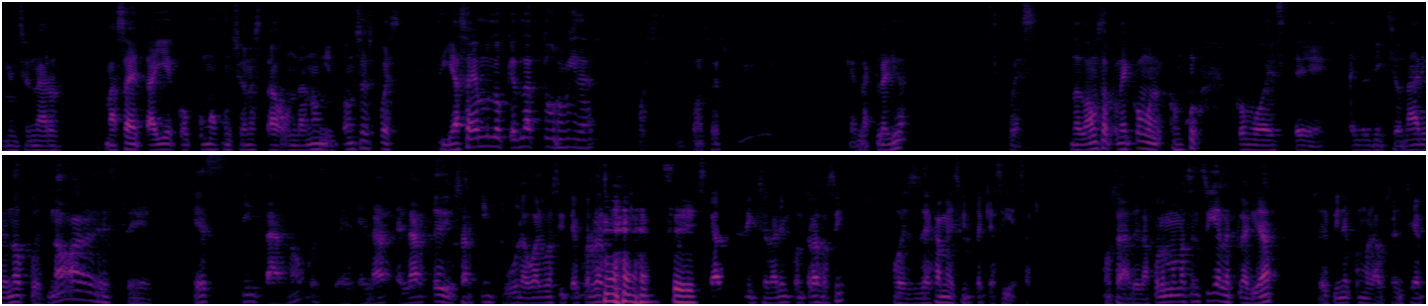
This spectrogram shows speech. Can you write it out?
mencionar más a detalle cómo, cómo funciona esta onda, ¿no? Y entonces, pues, si ya sabemos lo que es la turbidez, pues entonces, ¿qué es la claridad? Pues nos vamos a poner como, como, como este, en el diccionario, ¿no? Pues no, este, ¿qué es pintar, no? Pues el, el, arte de usar pintura o algo así, ¿te acuerdas? Que sí. en el diccionario encontrás así, pues déjame decirte que así es aquí. O sea, de la forma más sencilla, la claridad se define como la ausencia de,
